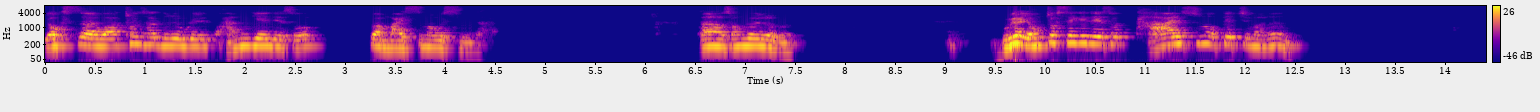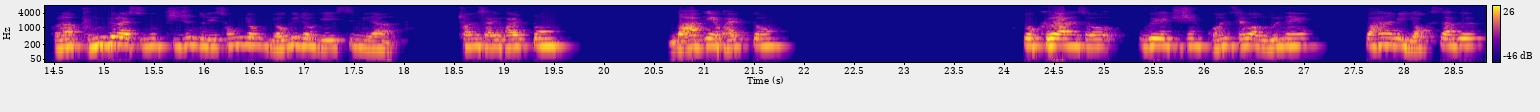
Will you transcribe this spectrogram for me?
역사와 천사들의 관계에 대해서 또한 말씀하고 있습니다. 다 성도 여러분, 우리가 영적 세계에 대해서 다 알 수는 없겠지만은 그러나 분별할 수 있는 기준들이 성경 여기저기 있습니다. 천사의 활동, 마귀의 활동, 또 그 안에서 우리에게 주신 권세와 은혜, 또 하나님의 역사들,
